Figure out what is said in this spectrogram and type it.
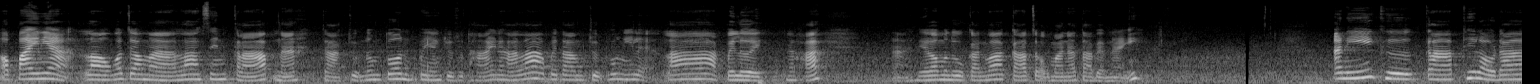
ต่อไปเนี่ยเราก็จะมาลากเส้นกราฟนะจากจุดเริ่มต้นไปยังจุดสุดท้ายนะคะ ลากไปตามจุดพวกนี้แหละลากไปเลยนะคะอะเดี๋ยวเรามาดูกันว่ากราฟจะออกมาหน้าตาแบบไหน อันนี้คือกราฟที่เราได้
